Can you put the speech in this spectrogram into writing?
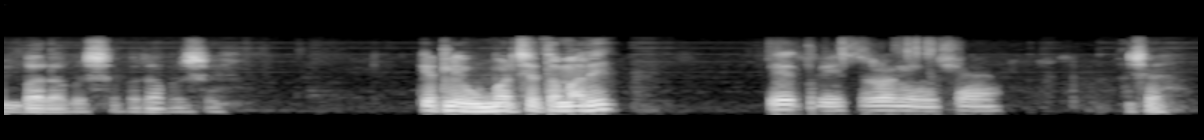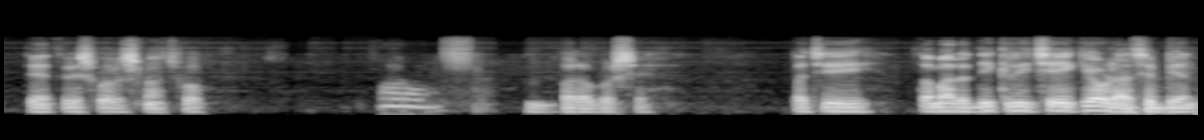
બરાબર છે બરાબર છે. કેટલી ઉંમર છે તમારી? તેત્રીસ રનિંગ છે. અચ્છા તેત્રીસ વર્ષનો છો. બરાબર છે. પછી તમારી દીકરી છે એ કેવડા છે બેન?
